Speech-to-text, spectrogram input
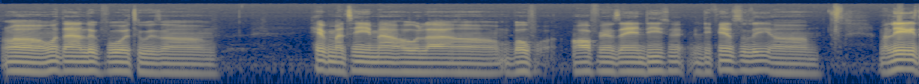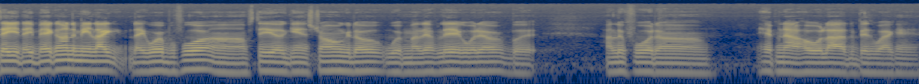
Uh, one thing I look forward to is um, helping my team out a whole lot, um, both offense and defensively. Um, my legs, they, they back under me like they were before. Uh, I'm still getting stronger though with my left leg or whatever, but I look forward to um, helping out a whole lot the best way I can.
